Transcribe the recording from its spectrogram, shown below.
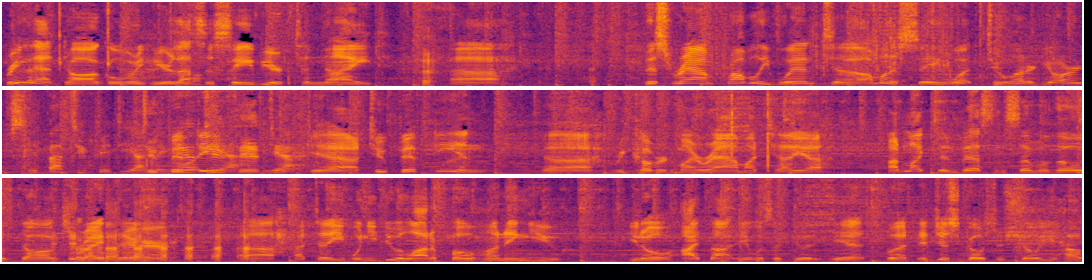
Bring that dog over here. That's the savior tonight. Uh, this ram probably went, uh, I'm gonna say, what, 200 yards? It's about 250, I 250? think. Yeah, 250. Yeah. Yeah, 250 and uh, recovered my ram. I tell you, I'd like to invest in some of those dogs right there. uh, I tell you, when you do a lot of bow hunting, you, you know, I thought it was a good hit, but it just goes to show you how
